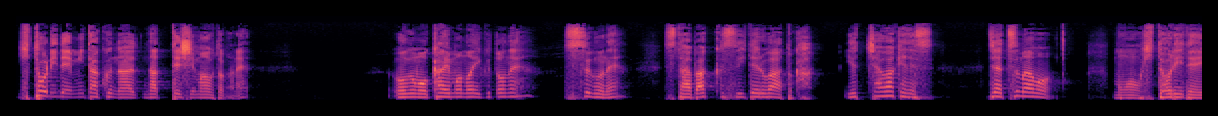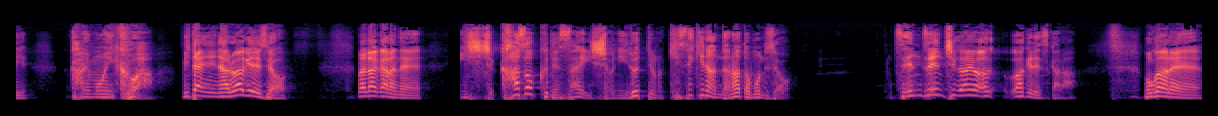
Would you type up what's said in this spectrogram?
一人で見たくななってしまうとかね。僕も買い物行くとね、すぐね、スターバックスいてるわとか言っちゃうわけです。じゃあ妻も、もう一人で買い物行くわ、みたいになるわけですよ。まあだからね、一緒、家族でさえ一緒にいるっていうのは奇跡なんだなと思うんですよ。全然違うわけですから。僕はね、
